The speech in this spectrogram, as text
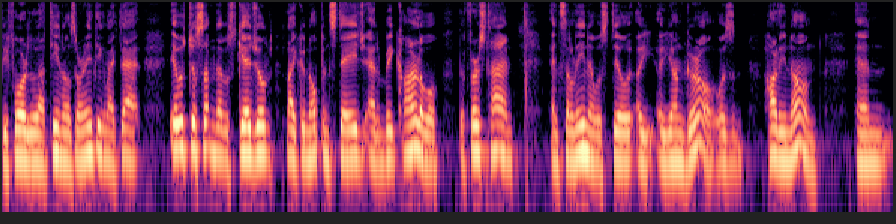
before the Latinos or anything like that. It was just something that was scheduled like an open stage at a big carnival the first time. And Selena was still a, a young girl, It wasn't hardly known. And,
